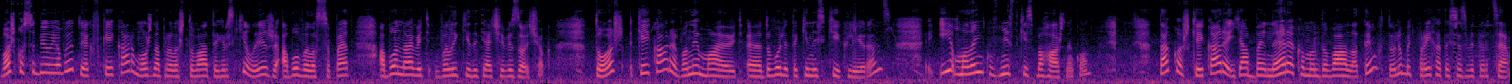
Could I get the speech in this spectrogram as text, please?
Важко собі уявити, як в кейкар можна прилаштувати гірські лижі або велосипед, або навіть великий дитячий візочок. Тож кейкари вони мають е, доволі таки низький кліренс і маленьку вмісткість багажнику. Також кейкари я би не рекомендувала тим, хто любить проїхатися з вітерцем,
